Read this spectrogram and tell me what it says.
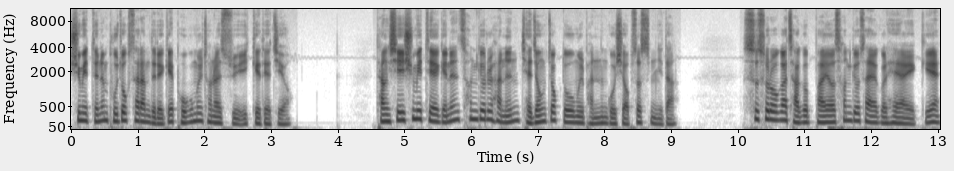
슈미트는 부족 사람들에게 복음을 전할 수 있게 되지요. 당시 슈미트에게는 선교를 하는 재정적 도움을 받는 곳이 없었습니다. 스스로가 자급하여 선교 사역을 해야 했기에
